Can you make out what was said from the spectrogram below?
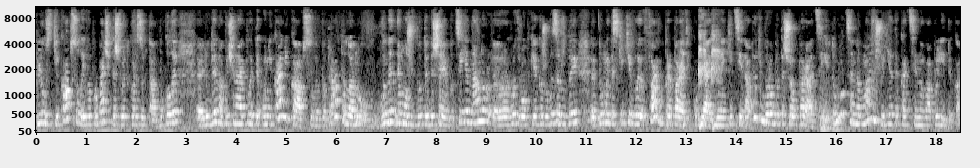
плюс ті капсули, і ви побачите швидко результат. Бо коли е, людина починає пити унікальні капсули, потратила, ну вони не можуть бути дешеві, бо це є нанорозробки. Я кажу, ви завжди е, думаєте, скільки ви фарм препаратів купляєте, на які ціни, а потім ви робите ще операції. І тому це нормально, що є така цінова політика,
